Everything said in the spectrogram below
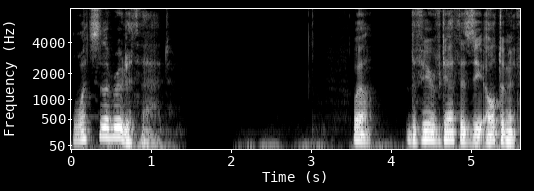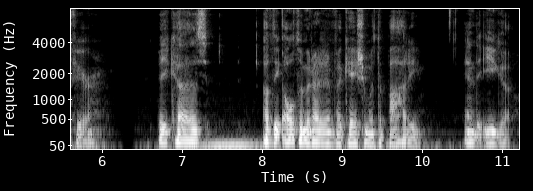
What's the root of that? Well, the fear of death is the ultimate fear because of the ultimate identification with the body and the ego.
